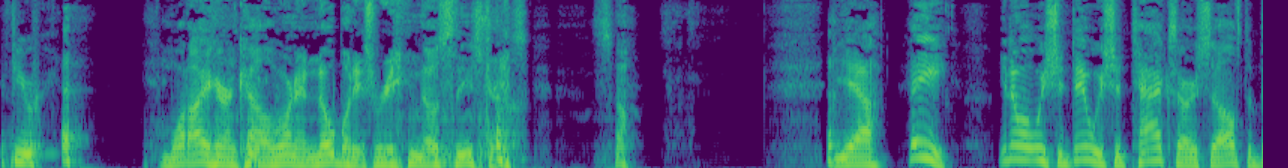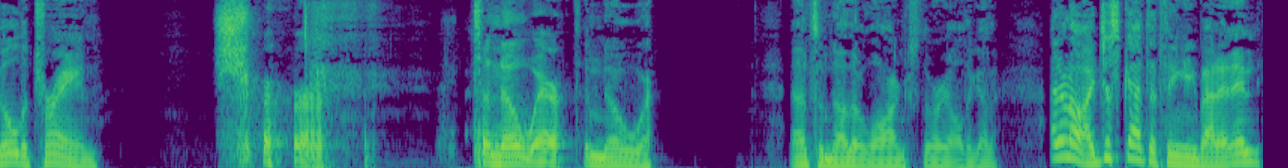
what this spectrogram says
If you, from what I hear in California, nobody's reading those these days. So, yeah. Hey, you know what we should do? We should tax ourselves to build a train. Sure to nowhere. To nowhere. That's another long story altogether. I don't know. I just got to thinking about it and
